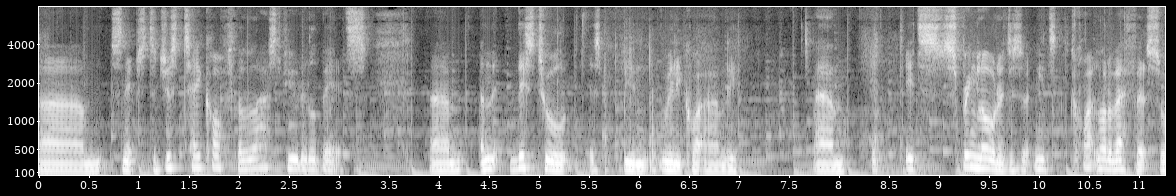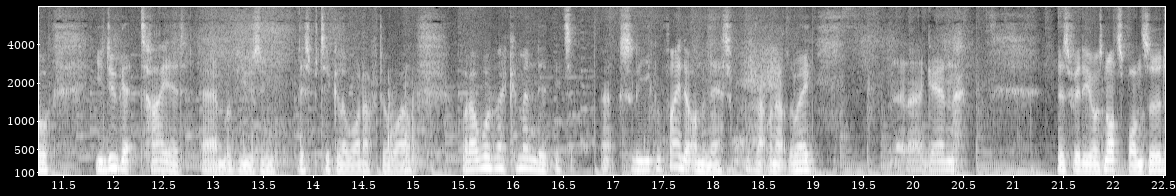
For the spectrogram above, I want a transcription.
um, snips to just take off the last few little bits. Um, and th this tool has been really quite handy. Um, it, it's spring loaded, so it needs quite a lot of effort, so you do get tired um, of using this particular one after a while. But I would recommend it. It's actually, you can find it on the net, that one out of the way. And again, this video is not sponsored,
